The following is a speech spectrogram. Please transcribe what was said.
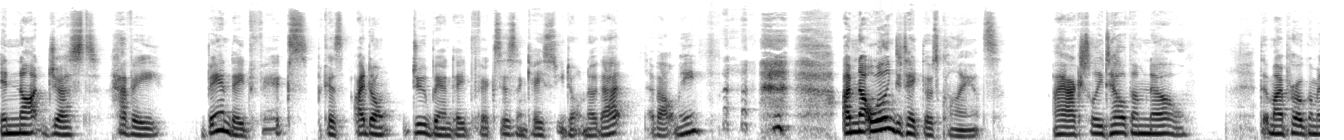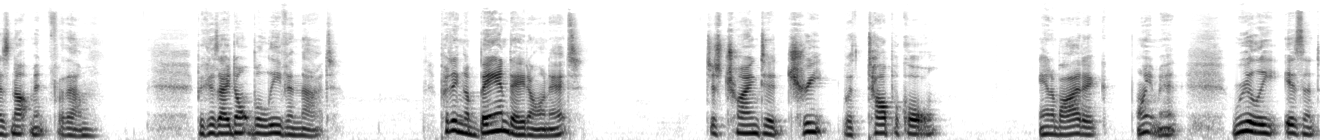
and not just have a band aid fix, because I don't do band aid fixes in case you don't know that about me, I'm not willing to take those clients. I actually tell them no, that my program is not meant for them because I don't believe in that putting a band aid on it, just trying to treat with topical antibiotic ointment, really isn't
